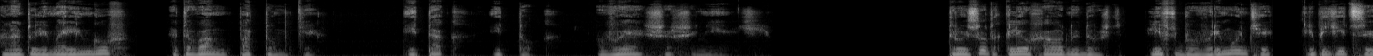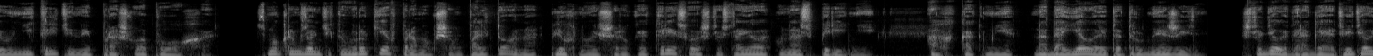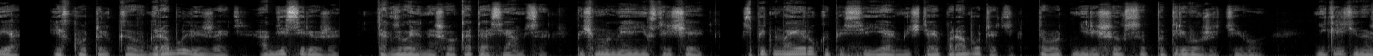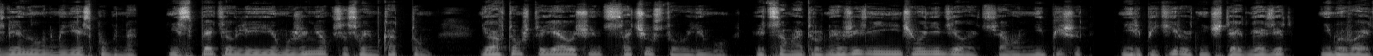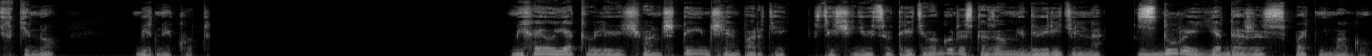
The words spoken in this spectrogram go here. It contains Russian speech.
Анатолий Марингов – это вам потомки. Итак, итог. В. Шершеневич. Трое суток лил холодный дождь. Лифт был в ремонте, репетиция у Никритиной прошла плохо. С мокрым зонтиком в руке, в промокшем пальто, она плюхнулась в широкое кресло, что стояло у нас в передней. «Ах, как мне надоела эта трудная жизнь!» «Что делать, дорогая?» — ответил я. «Легко только в гробу лежать. А где Сережа?» Так звали нашего кота Сиамца. Почему он меня не встречает? Спит на моей рукописи, я мечтаю поработать, то вот не решился потревожить его. Никритина взглянула на меня испуганно. Не спятил ли ее муженек со своим котом? Дело в том, что я очень сочувствую ему, ведь самое трудное в жизни – ничего не делать, а он не пишет, не репетирует, не читает газет, не бывает в кино. Бедный кот. Михаил Яковлевич Ванштейн, член партии с 1903 года, сказал мне доверительно, «С дурой я даже спать не могу».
